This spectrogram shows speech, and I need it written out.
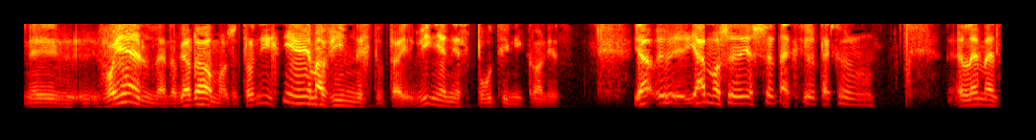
yy, wojenne, no wiadomo, że to nikt nie ma winnych tutaj, winien jest Putin i koniec. Ja, yy, ja może jeszcze tak, tak element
